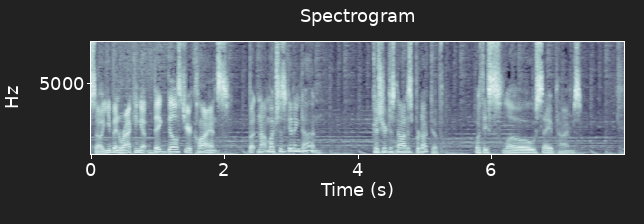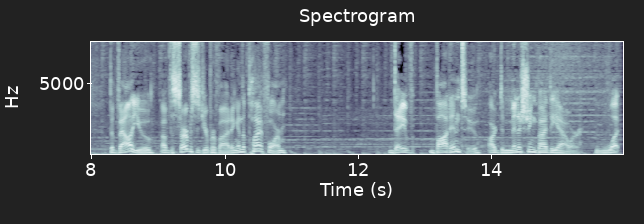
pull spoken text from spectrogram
So you've been racking up big bills to your clients, but not much is getting done because you're just not as productive with these slow save times. The value of the services you're providing and the platform they've bought into are diminishing by the hour. What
